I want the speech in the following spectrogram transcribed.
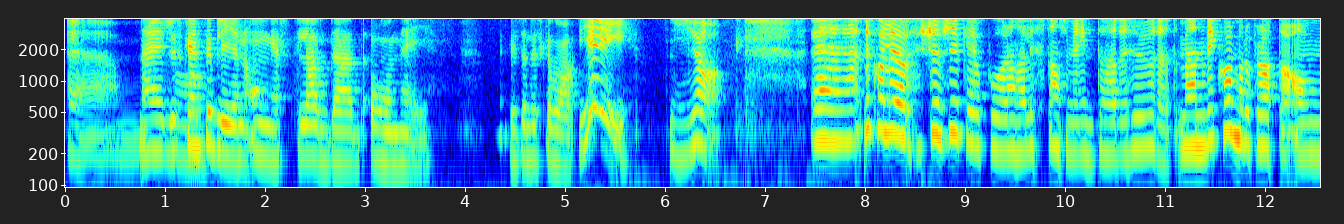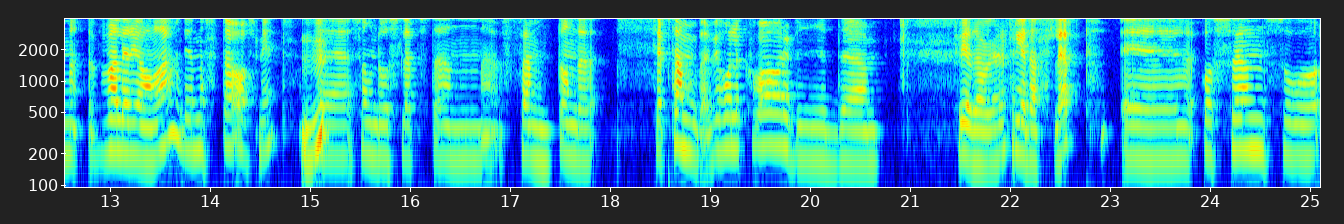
Ehm, Nej, det så- ska inte bli en ångestladdad åh nej. Utan det ska vara yay! Ja. Eh, nu kollar jag, tjuvkikar jag på den här listan som jag inte hade i huvudet. Men vi kommer att prata om Valeriana, det är nästa avsnitt. Mm. Eh, som då släpps den 15 september. Vi håller kvar vid eh, Fredagar. fredagssläpp. Eh, och sen så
